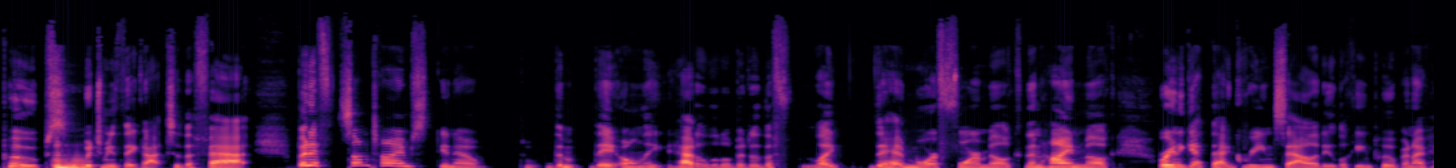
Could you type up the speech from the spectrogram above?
poops, Mhm. which means they got to the fat. But if sometimes you know the, they only had a little bit of the like they had more fore milk than hind milk. We're to get that green salady looking poop. And i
